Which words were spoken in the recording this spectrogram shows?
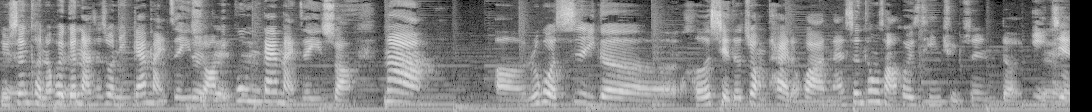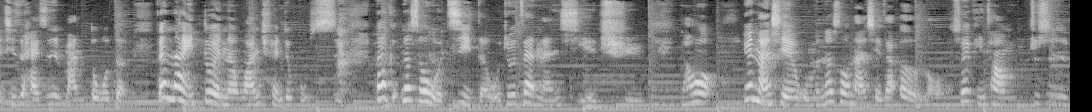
女生可能会跟男生说：“你应该买这一双，你不应该买这一双。”那。呃，如果是一个和谐的状态的话，男生通常会听女生的意见，其实还是蛮多的。但那一对呢，完全就不是。那那时候我记得，我就在男鞋区，然后因为男鞋，我们那时候男鞋在二楼，所以平常就是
